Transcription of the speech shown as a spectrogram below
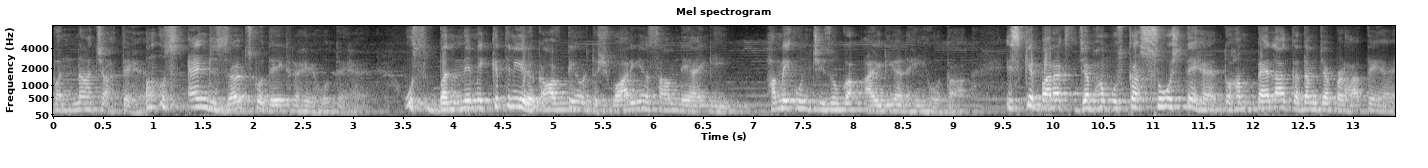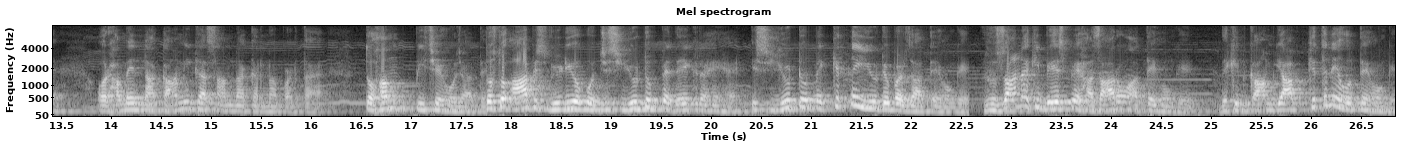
बनना चाहते हैं, हम उस एंड रिजल्ट्स को देख रहे होते हैं। उस बनने में कितनी रुकावटें और दुश्वारियाँ सामने आएँगी, हमें उन चीज़ों का आइडिया नहीं होता। इसके बरक्स जब हम उसका सोचते हैं तो हम पहला कदम जब बढ़ाते हैं और हमें नाकामी का सामना करना पड़ता है तो हम पीछे हो जाते हैं। दोस्तों, आप इस वीडियो को जिस YouTube पे देख रहे हैं, इस YouTube में कितने यूट्यूबर्स आते होंगे? रोज़ाना की बेस पे हज़ारों आते होंगे, लेकिन कामयाब कितने होते होंगे?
